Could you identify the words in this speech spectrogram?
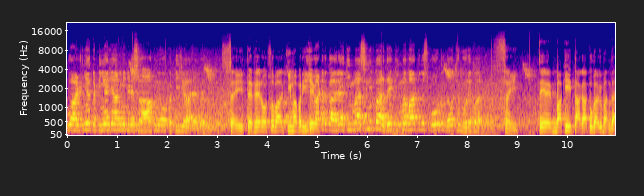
ਕੁਆਲਟੀਆਂ ਕੱਟੀਆਂ ਜਾਣਗੀਆਂ ਜਿਹੜੇ ਸਰਾਖ ਨੇ ਉਹ ਕੱਟੀ ਜਾ ਰਿਹਾ ਉੱਤੇ। ਸਹੀ ਤੇ ਫਿਰ ਉਸ ਤੋਂ ਬਾਅਦ ਕੀਮਾ ਭਰੀ ਜਾਏਗਾ ਵਾਟਰ ਕਰ ਰਿਹਾ ਕੀਮਾ ਅਸੀਂ ਨਹੀਂ ਭਰਦੇ ਕੀਮਾ ਬਾਅਦ ਜਦੋਂ ਸਪੋਰਟ ਹੁੰਦਾ ਉੱਥੇ ਗੋਰੇ ਭਰਦੇ ਸਹੀ ਤੇ ਬਾਕੀ ਧਾਗਾ ਧੁਗਾ ਵੀ ਬੰਦਾ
